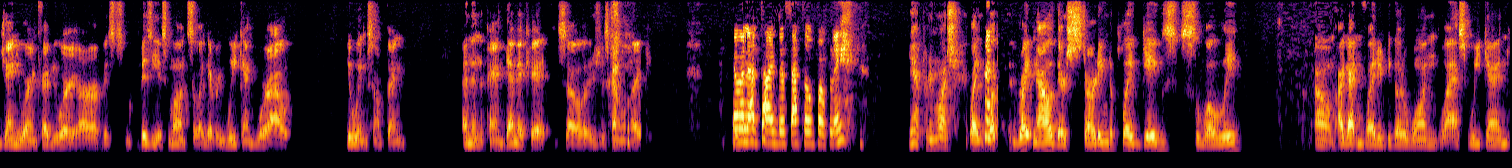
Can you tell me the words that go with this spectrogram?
january and february are our busiest, busiest months. So like every weekend we're out doing something and then the pandemic hit so it was just kind of like Haven't had time to settle properly. Yeah, pretty much. Like right now, they're starting to play gigs slowly. Um, I got invited to go to one last weekend,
